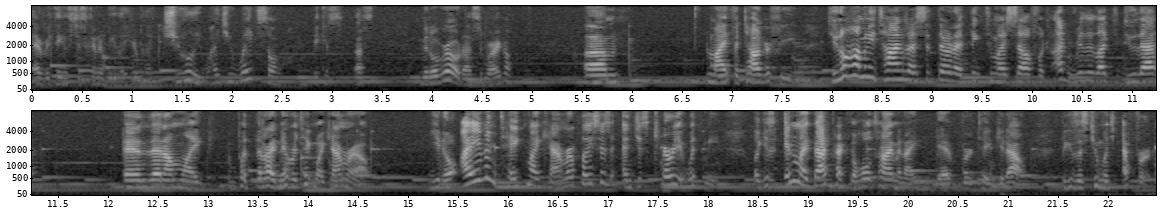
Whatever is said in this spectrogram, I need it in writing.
everything's just gonna be like you're like Julie, why'd you wait so long? Because that's middle road. That's where I go. Um, my photography. Do you know how many times I sit there and I think to myself like I'd really like to do that, and then I'm like, but then I never take my camera out. You know, I even take my camera places and just carry it with me. Like it's in my backpack the whole time, and I never take it out because it's too much effort,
